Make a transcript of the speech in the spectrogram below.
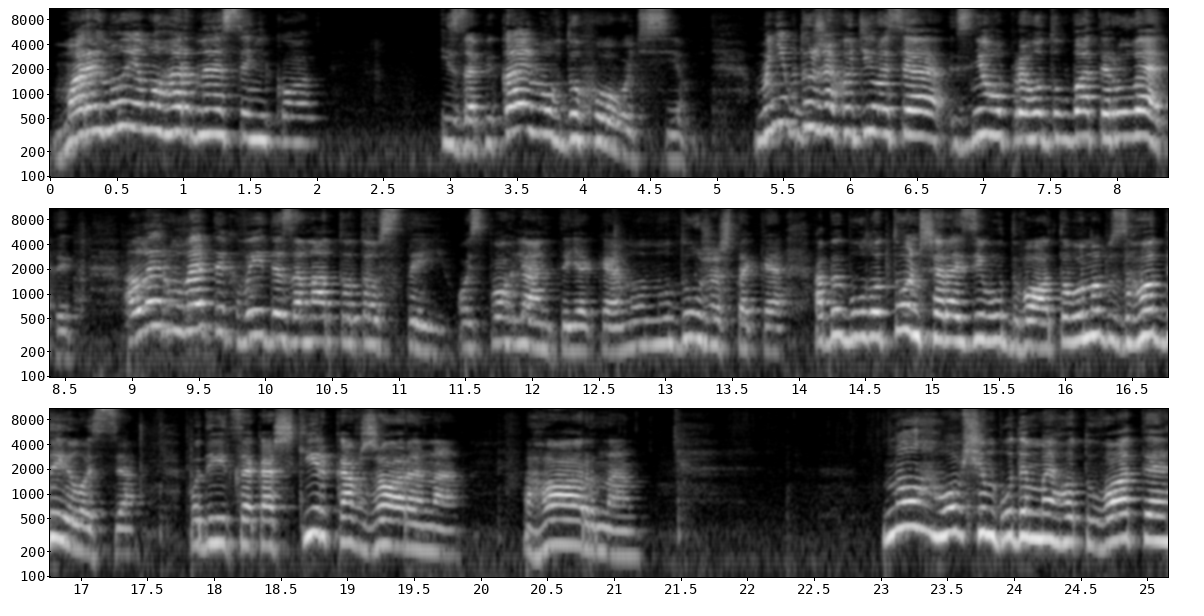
маринуємо гарнесенько і запікаємо в духовочці. Мені б дуже хотілося з нього приготувати рулетик, але рулетик вийде занадто товстий. Ось погляньте, яке. Ну, ну дуже ж таке. Аби було тонше разів у два, то воно б згодилося. Подивіться, яка шкірка вжарена, гарна. Ну, в общем, будемо готувати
